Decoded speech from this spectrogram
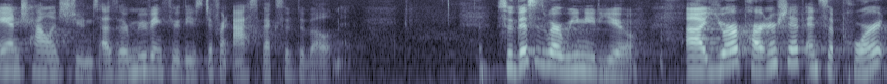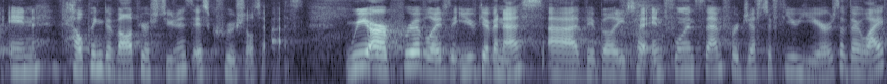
and challenge students as they're moving through these different aspects of development? So this is where we need you. Uh, your partnership and support in helping develop your students is crucial to us. We are privileged that you've given us uh, the ability to influence them for just a few years of their life,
